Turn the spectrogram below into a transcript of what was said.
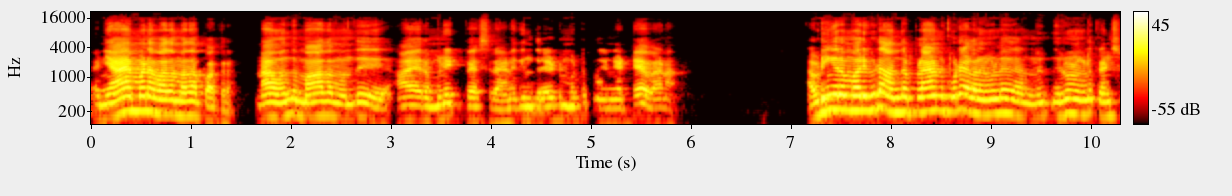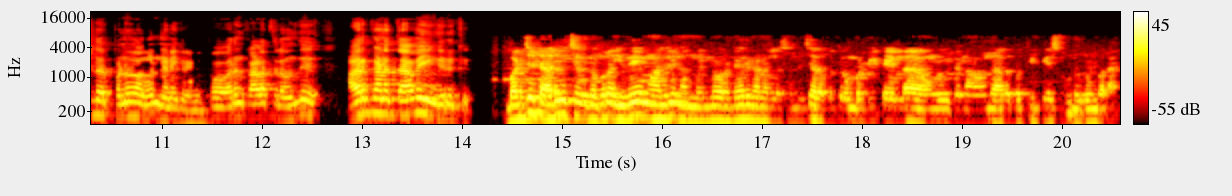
நியாயமான வாதமாக தான் பார்க்குறேன். நான் வந்து மாதம் வந்து ஆயிரம் மினிட் பேசுறேன். எனக்கு இந்த ரேட்டு மட்டும் நெட்டே வேணாம். அப்படிங்கிற மாரி கூட அந்த பிளான் கூட எல்லா நிறுவன நிறுவனங்களும் கன்சிடர் பண்ணுவாங்கன்னு நெனைக்கிறேன். இப்போ வருங்காலத்துல வந்து அதற்கான தேவை இங்க இருக்கு. பட்ஜெட் அறிவிச்சதுக்கு அப்புறம் இதே மாதிரி நம்ம இன்னொரு நேர்காணல்ல சந்திச்சு அத பத்தி ரொம்ப டீட்டெயிலா உங்ககிட்ட நான் வந்து அத பத்தி பேசணும்னு விரும்புறேன்.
